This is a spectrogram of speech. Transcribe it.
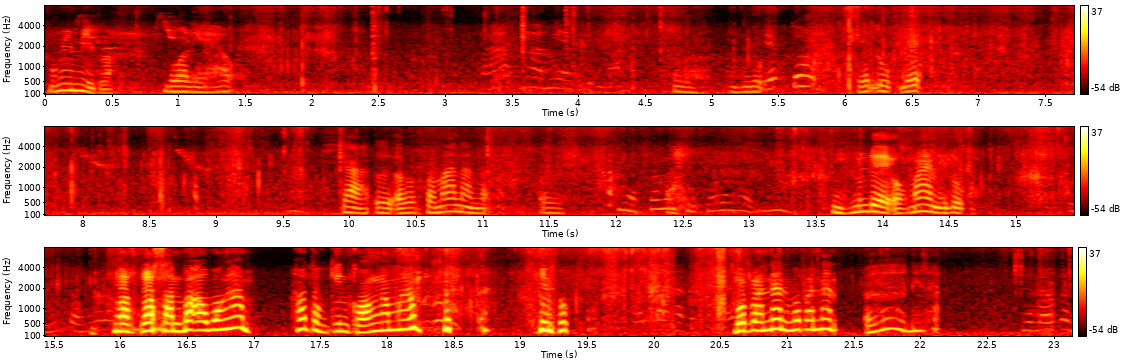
มันไม่มีดเหรอบัวแล้วเออเอาลูกเก็บตัวเด็ดลูกเด็ด จ้าเออเอาประมาณนั้นแหละเออนี่มันเลื่อยออกมานี่ลูกยอดยอดสันบ่เอาบ่งามเขาต้องกินของงามๆนี่ลูกบ่ปานนั่นบ่ปานนั่นเออนี่ละนี่แล้วเป็น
